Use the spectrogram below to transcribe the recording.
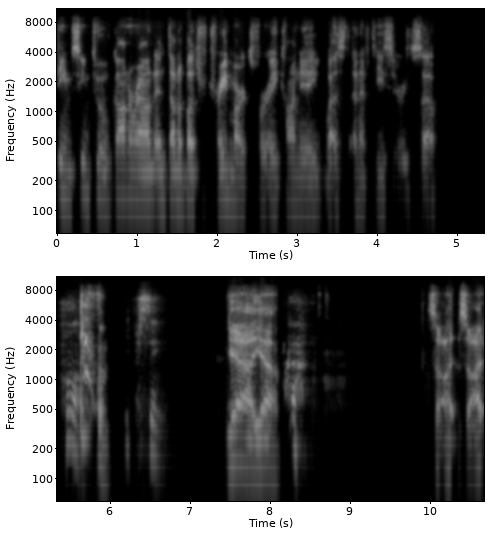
team seemed to have gone around and done a bunch of trademarks for a Kanye West NFT series. So, Huh. Interesting. yeah, yeah. So, I, so I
